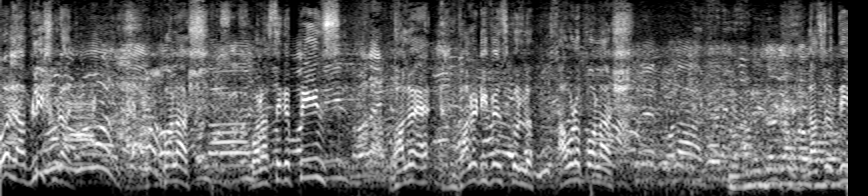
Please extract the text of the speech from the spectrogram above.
ও লাভলি সুরাজ। পলাশ। পলাশ থেকে প্রিন্স ভালো ভালো ডিফেন্স করল। আবারও পলাশ। লাস্ট অব্দি।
